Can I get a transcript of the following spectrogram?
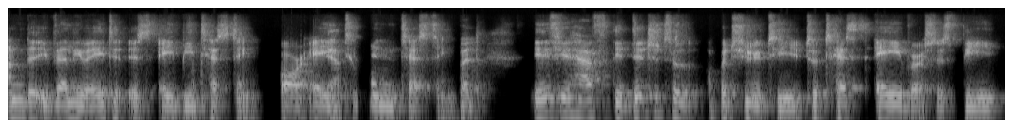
under evaluated is A B testing or A yeah. to N testing. But if you have the digital opportunity to test A versus B,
